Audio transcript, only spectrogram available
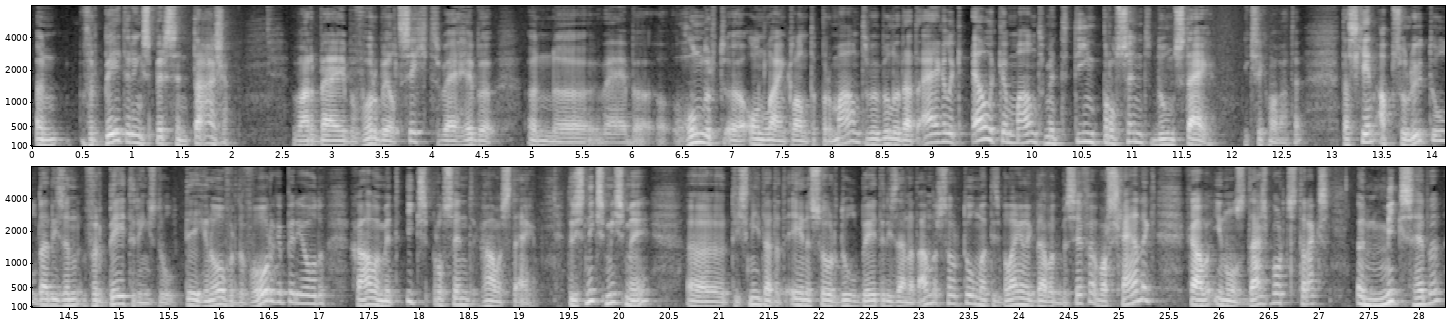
Een verbeteringspercentage waarbij je bijvoorbeeld zegt, wij hebben, een, uh, wij hebben 100 uh, eh, online klanten per maand, we willen dat eigenlijk elke maand met 10% doen stijgen. Ik zeg maar wat. Hè. Dat is geen absoluut doel, dat is een verbeteringsdoel. Tegenover de vorige periode gaan we met x procent gaan we stijgen. Er is niks mis mee. Uh, het is niet dat het ene soort doel beter is dan het andere soort doel, maar het is belangrijk dat we het beseffen. Waarschijnlijk gaan we in ons dashboard straks een mix hebben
